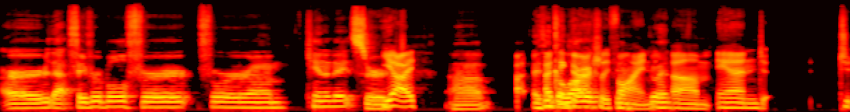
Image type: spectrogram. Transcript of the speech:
are that favorable for for um, candidates? Or yeah, I, uh, I think, I think they're actually fine. Yeah, um, and to,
